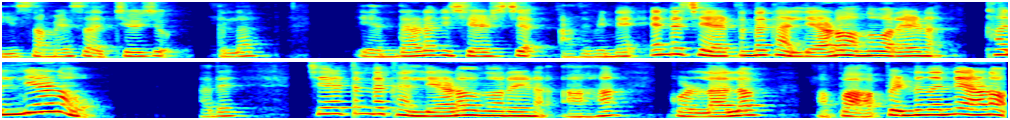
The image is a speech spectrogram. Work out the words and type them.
ഈ സമയം സച്ചി ചോദിച്ചു അല്ല എന്താടാ വിശേഷിച്ച്? അത് പിന്നെ എന്റെ ചേട്ടന്റെ കല്യാണം എന്ന് പറയണ. കല്യാണമോ? അതെ ചേട്ടന്റെ കല്യാണം എന്ന് പറയണ. ആഹാ കൊള്ളാലോ. അപ്പൊ ആ പെണ്ണ് തന്നെയാണോ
